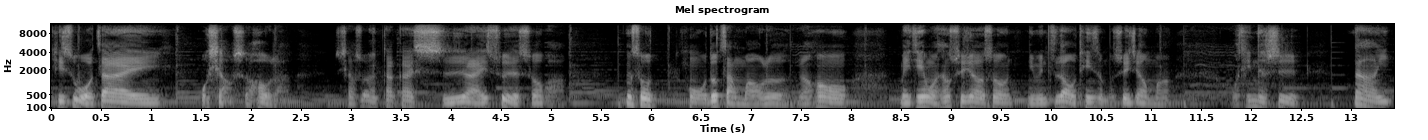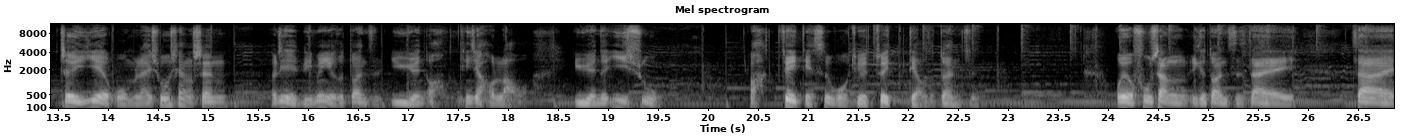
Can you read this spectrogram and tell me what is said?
其实我在我小时候啦，小时候大概十来岁的时候吧，那时候我都长毛了，然后每天晚上睡觉的时候，你们知道我听什么睡觉吗？我听的是那这一夜我们来说相声，而且里面有个段子，语言哦，听起来好老哦，语言的艺术，啊，这一点是我觉得最屌的段子。我有附上一个段子在在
